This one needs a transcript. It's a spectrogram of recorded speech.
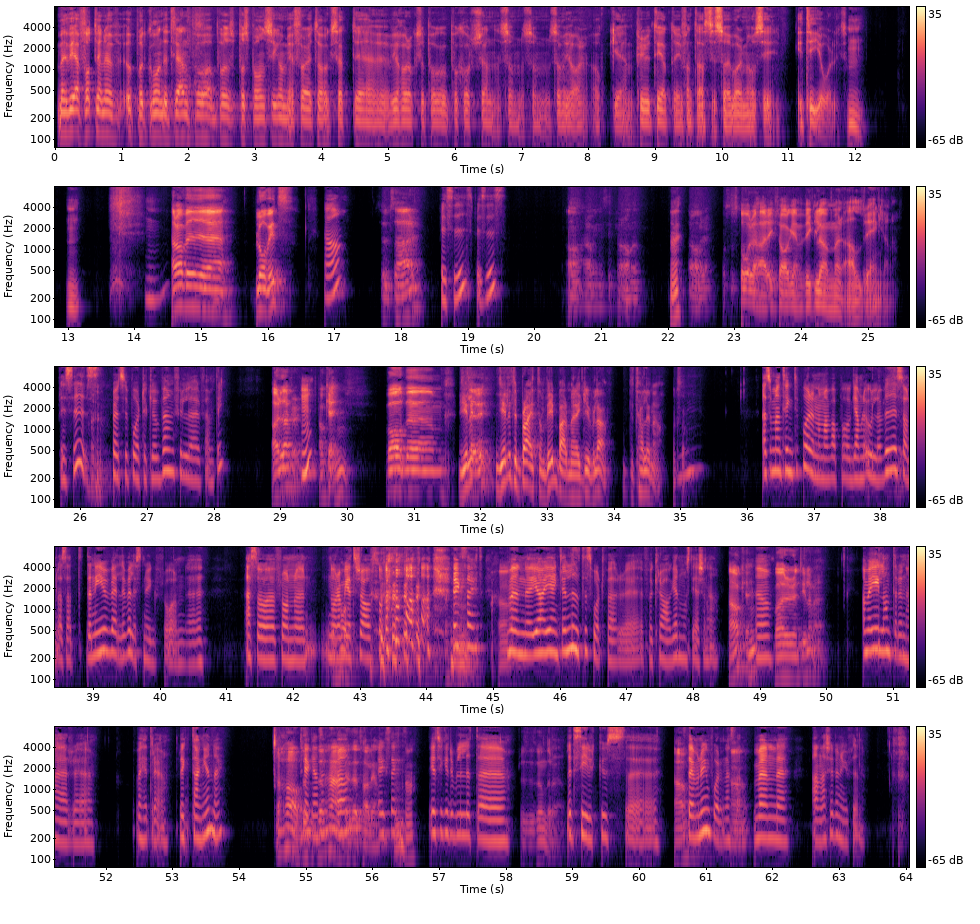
men vi har fått en upp- uppåtgående trend på, på, på sponsring och mer företag. Så att eh, vi har också på, på shortsen som, som, som vi har. Och eh, prioriteten är fantastisk. Så har varit med oss i, i tio år. Liksom. Mm. Här har vi eh, Blåvitts. Ja, Ser ut så här. precis, precis. Ja, här har vi ingen siffra men Nej. Och så står det här i kragen, vi glömmer aldrig änglarna. Precis. För att supporterklubben fyller 50. Ja, det är därför? Mm. Okej. Vad eh, Ge, säger vi? ge lite Brighton-vibbar med de gula detaljerna också. Alltså man tänkte på det när man var på Gamla Ullevi i söndags att den är ju väldigt, väldigt snygg från eh, Alltså från eh, några håll. meters avstånd. Exakt. Men eh, jag har egentligen lite svårt för, för kragen måste jag erkänna. Ja, okej. Ja. Vad är det du inte gillar med den? Ja, men jag gillar inte den här, vad heter det, rektangeln? Nej. Jaha, den, den här Ja. detaljen. Exakt. Mm. Jag tycker det blir lite, Precis under där. lite cirkusstämning Ja. stämning på det nästan. Ja. Men eh, annars är den ju fin.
